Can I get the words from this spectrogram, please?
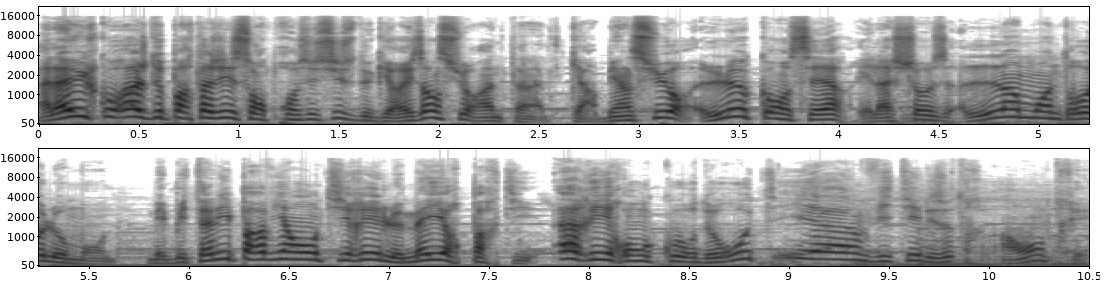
Elle a eu le courage de partager son processus de guérison sur internet, car bien sûr, le cancer est la chose la moins drôle au monde. Mais Bethany parvient à en tirer le meilleur parti, à rire en cours de route et à inviter les autres à entrer.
